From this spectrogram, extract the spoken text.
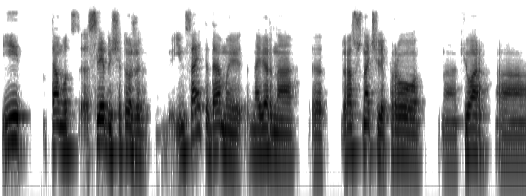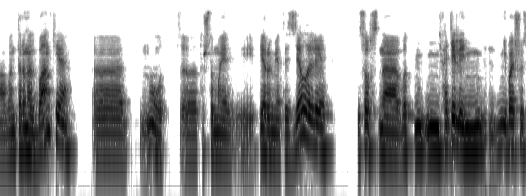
И там вот следующие тоже инсайты, да, мы, наверное, э, раз уж начали про QR в интернет-банке, Э, ну, вот, э, то, что мы первыми это сделали, и, собственно, вот хотели небольшую,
